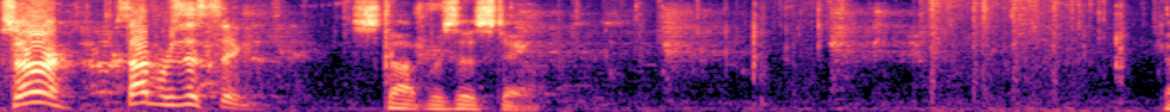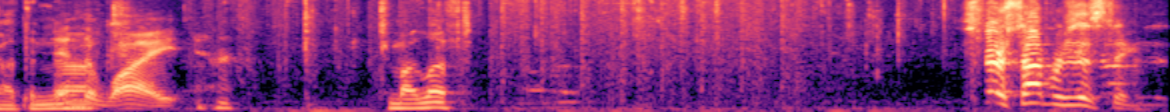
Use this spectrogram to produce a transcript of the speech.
Sir, stop resisting. stop resisting. Got the In the white. To my left. Sir, stop resisting.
